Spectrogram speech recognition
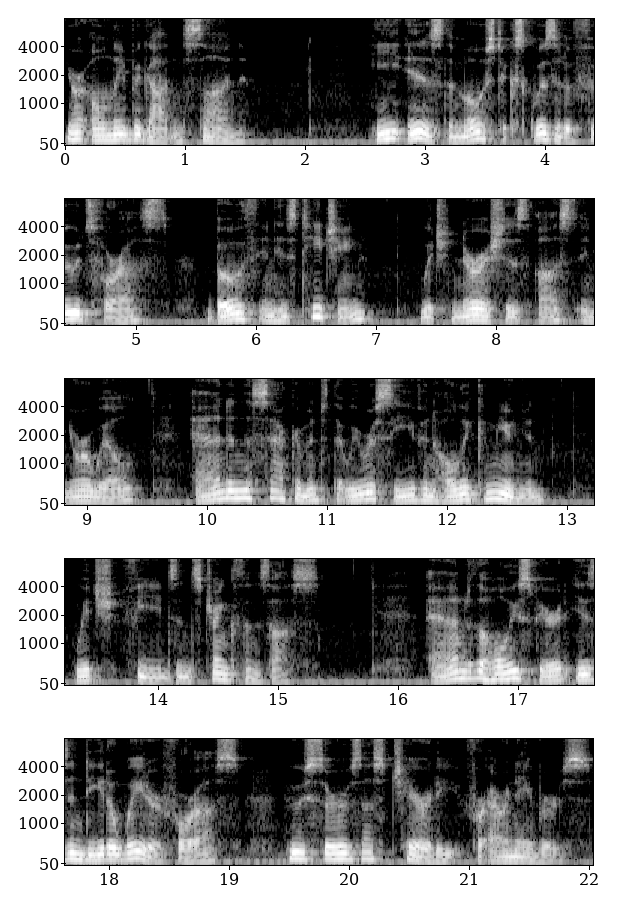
your only begotten Son. He is the most exquisite of foods for us both in his teaching, which nourishes us in your will, and in the sacrament that we receive in Holy Communion, which feeds and strengthens us. And the Holy Spirit is indeed a waiter for us, who serves us charity for our neighbors.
